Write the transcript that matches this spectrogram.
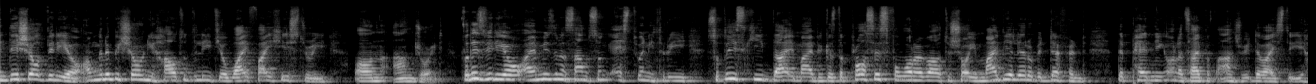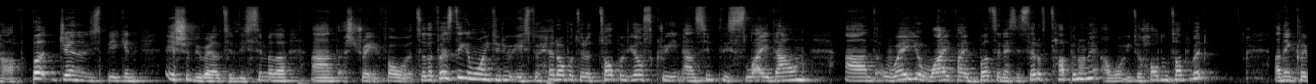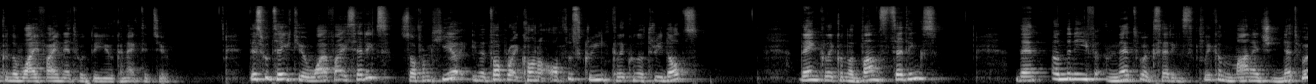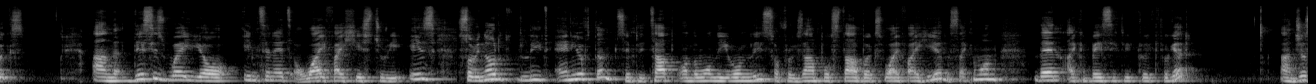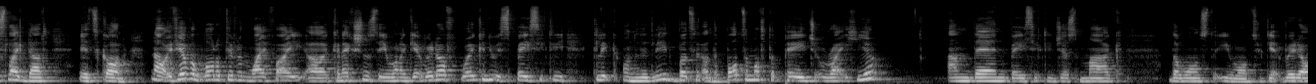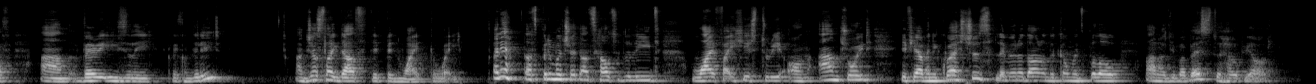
In this short video, I'm going to be showing you how to delete your Wi-Fi history on Android. For this video, I'm using a Samsung S23, so please keep that in mind because the process for what I'm about to show you might be a little bit different depending on the type of Android device that you have. But generally speaking, it should be relatively similar and straightforward. So the first thing I want you to do is to head over to the top of your screen and simply slide down and where your Wi-Fi button is, instead of tapping on it, I want you to hold on top of it and then click on the Wi-Fi network that you're connected to. This will take you to your Wi-Fi settings. So from here in the top right corner of the screen, click on the three dots, then click on advanced settings. Then underneath network settings, click on manage networks. And this is where your internet or Wi-Fi history is. So in order to delete any of them, simply tap on the one that you want to delete. So for example, Starbucks Wi-Fi here, the second one, then I can basically click forget and just like that it's gone now if you have a lot of different Wi-Fi uh, connections that you want to get rid of what you can do is basically click on the delete button at the bottom of the page right here and then basically just mark the ones that you want to get rid of and very easily click on delete and just like that they've been wiped away and yeah, that's pretty much it. That's how to delete Wi-Fi history on Android. If you have any questions, let me know down in the comments below and I'll do my best to help you out.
